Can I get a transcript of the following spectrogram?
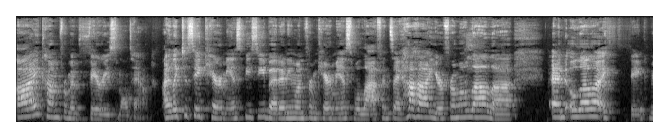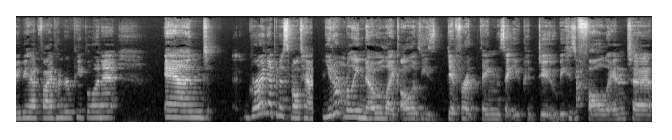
I come from a very small town. I like to say Keremeos, BC, but anyone from Keremeos will laugh and say, haha, you're from Olalla. And Olalla, I think, maybe had 500 people in it. And growing up in a small town, you don't really know like all of these different things that you could do because you fall into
